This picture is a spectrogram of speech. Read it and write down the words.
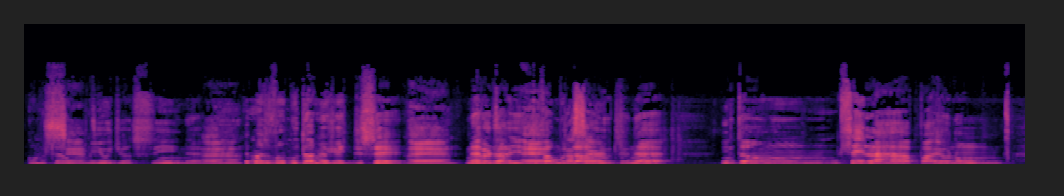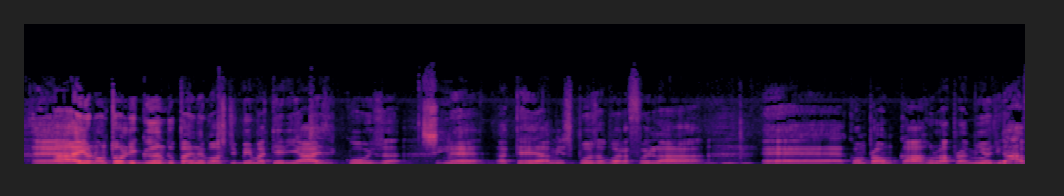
como tu é Certo. humilde assim, né? Aham. Mas vou mudar meu jeito de ser. É. Não é verdade? É, tu vai tá mudar, certo. o, né? Então, sei lá, rapaz, eu não... É. Ah, eu não estou ligando para negócio de bem materiais e coisa, Sim. né? Até a minha esposa agora foi lá Uhum. é, comprar um carro lá para mim. Eu digo, ah,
